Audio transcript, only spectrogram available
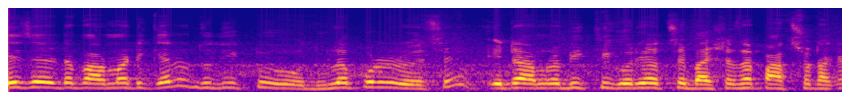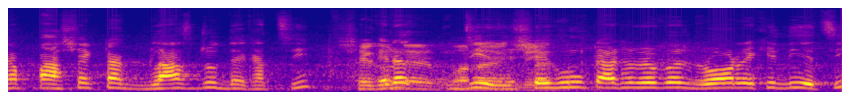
এই যে এটা বার্মাটিকের যদি একটু ধুলা পড়ে রয়েছে এটা আমরা বিক্রি করি হচ্ছে বাইশ হাজার পাঁচশো টাকা। পাশে একটা গ্লাস ডোর দেখাচ্ছি। এটা জি সেগুন কাঠের উপর র রেখে দিয়েছি।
